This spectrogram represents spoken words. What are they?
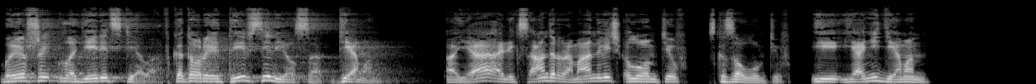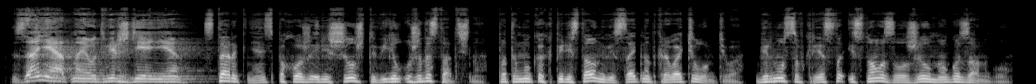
«Бывший владелец тела, в которое ты вселился, демон». «А я Александр Романович Ломтев», — сказал Ломтев. «И я не демон». «Занятное утверждение!» Старый князь, похоже, решил, что видел уже достаточно, потому как перестал нависать над кроватью Ломтева, вернулся в кресло и снова заложил ногу за ногу.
